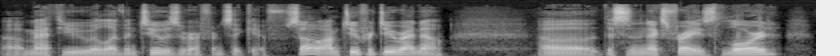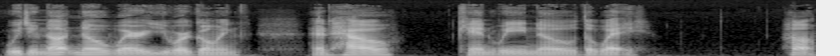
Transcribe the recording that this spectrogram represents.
Uh, Matthew 11 2 is a reference they give. So I'm two for two right now. Uh, this is the next phrase Lord, we do not know where you are going, and how can we know the way? Huh.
